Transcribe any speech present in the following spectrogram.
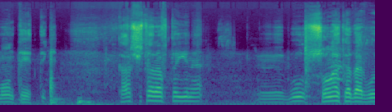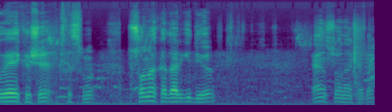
monte ettik. Karşı tarafta yine e, bu sona kadar bu V köşe kısmı sona kadar gidiyor. En sona kadar.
